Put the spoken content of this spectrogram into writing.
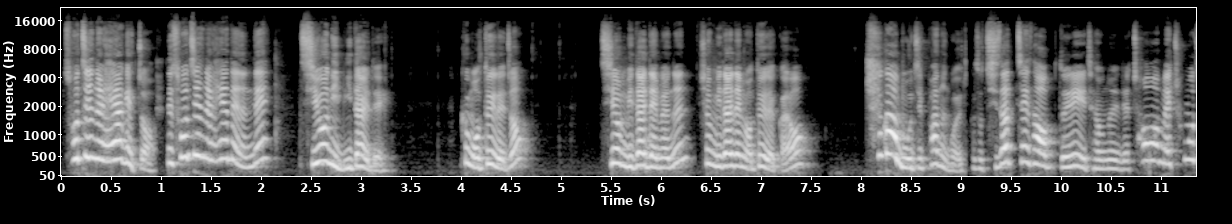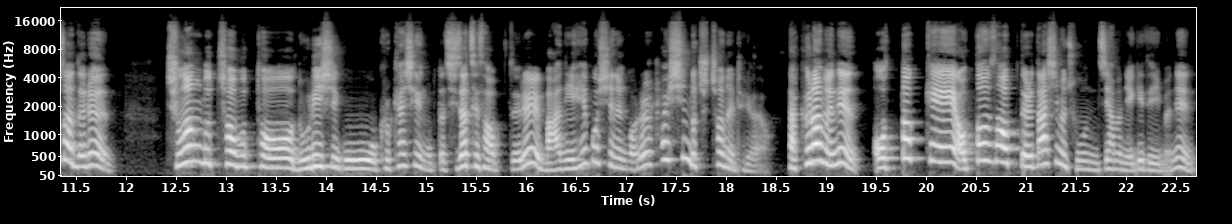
소진을 해야겠죠. 근데 소진을 해야 되는데 지원이 미달돼. 그럼 어떻게 되죠? 지원 미달되면은 지원 미달되면 어떻게 될까요? 추가 모집하는 거예요. 그래서 지자체 사업들이 저는 이제 처음에 초보자들은 중앙부처부터 노리시고 그렇게 하시는 것보다 지자체 사업들을 많이 해보시는 거를 훨씬 더 추천을 드려요. 자, 그러면은 어떻게, 어떤 사업들을 따시면 좋은지 한번 얘기 드리면은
